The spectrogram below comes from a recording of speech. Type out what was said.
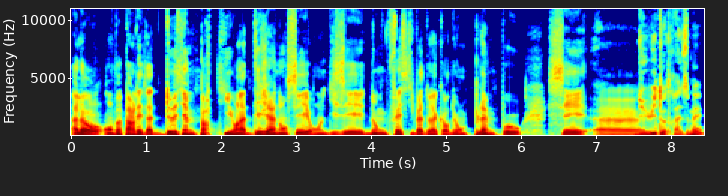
Alors, on va parler de la deuxième partie. On l'a déjà annoncé, on le disait, donc Festival de l'accordéon plein pot, c'est... du 8 au 13 mai.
